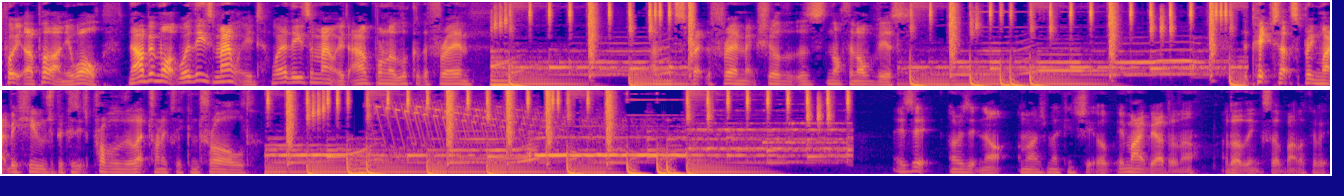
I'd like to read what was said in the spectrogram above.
Put I put it on your wall. Now I've been what? Where these mounted? Where these are mounted, I'd want to look at the frame and inspect the frame, make sure that there's nothing obvious. The pitch that spring might be huge because it's probably electronically controlled. Is it or is it not? Am I just making shit up? It might be. I don't know. I don't think so. By the look of it.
